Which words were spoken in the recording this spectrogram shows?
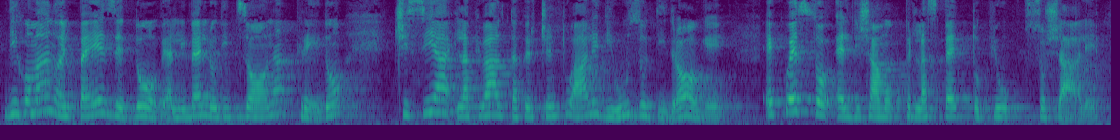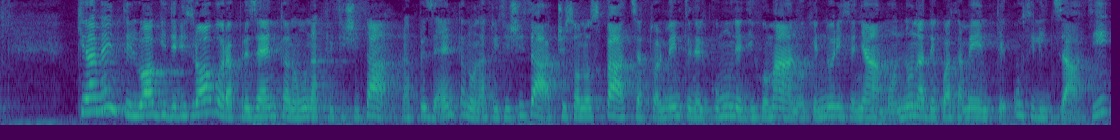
Di Comano è il paese dove a livello di zona, credo, ci sia la più alta percentuale di uso di droghe. E questo è, diciamo, per l'aspetto più sociale. Chiaramente i luoghi di ritrovo rappresentano una criticità, rappresentano una criticità. Ci sono spazi attualmente nel comune di Comano che noi riteniamo non adeguatamente utilizzati,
